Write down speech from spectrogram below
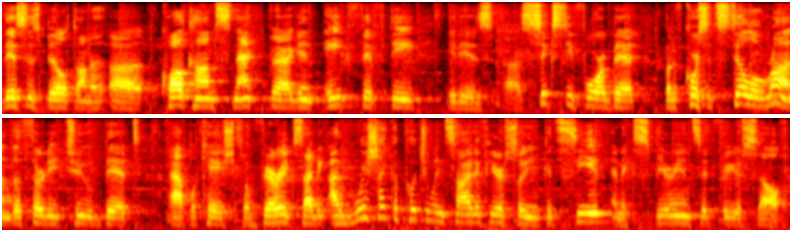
This is built on a, a, Qualcomm Snapdragon 850. It is 64-bit, uh, but of course it still will run the 32-bit application. So very exciting. I wish I could put you inside of here so you could see it and experience it for yourself,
